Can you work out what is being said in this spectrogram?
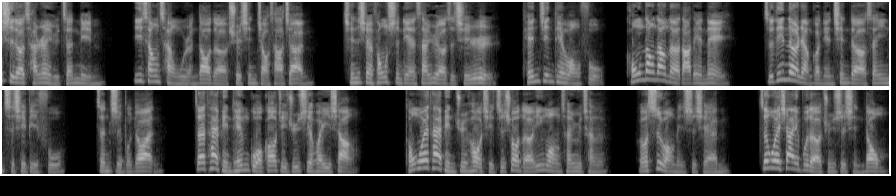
历史的残忍与狰狞，一场惨无人道的血腥绞杀战。清咸丰十年三月二十七日，天津天王府空荡荡的大殿内，只听得两个年轻的声音此起彼伏，争执不断。在太平天国高级军事会议上，同为太平军后起之秀的英王陈玉成和世王李世贤，正为下一步的军事行动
